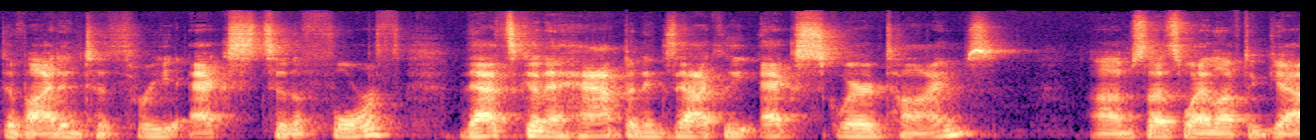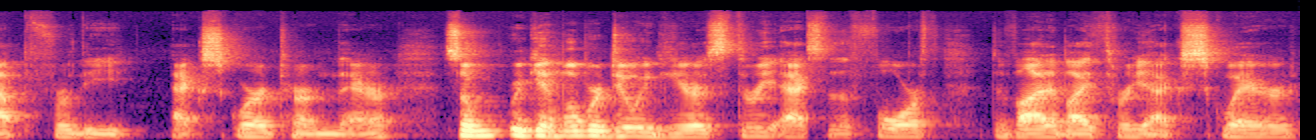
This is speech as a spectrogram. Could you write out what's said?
divide into 3x to the fourth? That's going to happen exactly x squared times. Um, so that's why I left a gap for the x squared term there. So again, what we're doing here is 3x to the fourth divided by 3x squared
